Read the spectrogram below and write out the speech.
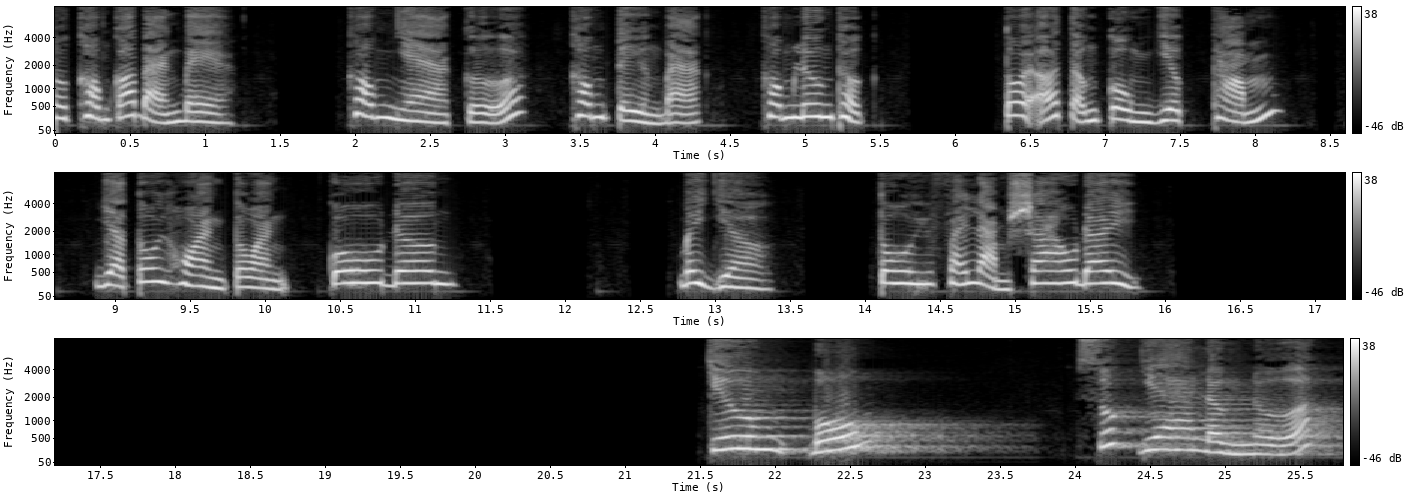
Tôi không có bạn bè, không nhà cửa, không tiền bạc, không lương thực. Tôi ở tận cùng giật thẳm và tôi hoàn toàn cô đơn. Bây giờ, tôi phải làm sao đây? Chương 4 Xuất gia lần nữa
